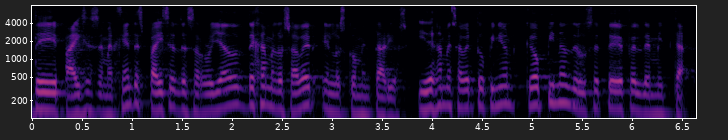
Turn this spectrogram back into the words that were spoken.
de países emergentes, países desarrollados, déjamelo saber en los comentarios y déjame saber tu opinión. ¿Qué opinas de los ETFs de midcap?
